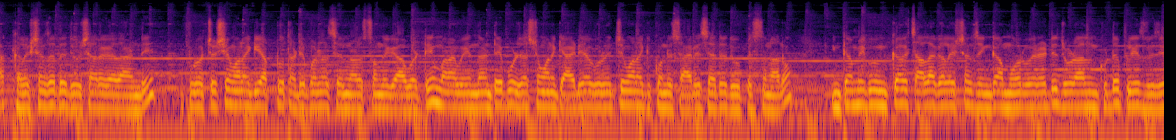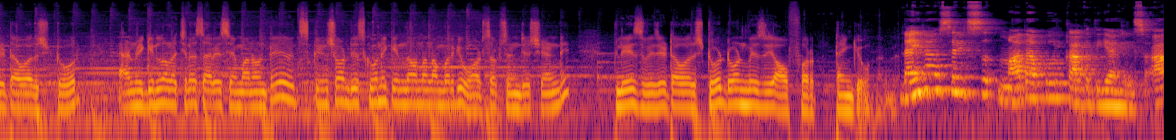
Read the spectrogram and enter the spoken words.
ఆ కలెక్షన్స్ అయితే చూశారు కదా అండి. ఇప్పుడు వచ్చేసి మనకి up to thirty percent sale నడుస్తుంది కాబట్టి మనం ఏంటంటే ఇప్పుడు జస్ట్ మనకి ఐడియా గురించి మనకి కొన్ని శారీస్ అయితే చూపిస్తున్నారు. ఇంకా మీకు ఇంకా చాలా కలెక్షన్స్ ఇంకా మోర్ వెరైటీ చూడాలనుకుంటే please visit our store and మీకు ఇంట్లో నచ్చిన సారీస్ ఏమైనా ఉంటే స్క్రీన్ షాట్ తీసుకొని కింద ఉన్న నెంబర్కి వాట్సాప్ సెండ్ చేసేయండి. Please visit our store don't miss ఈ offer thank you Naira Silks Madhapur Kakatiya Hills ఆ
